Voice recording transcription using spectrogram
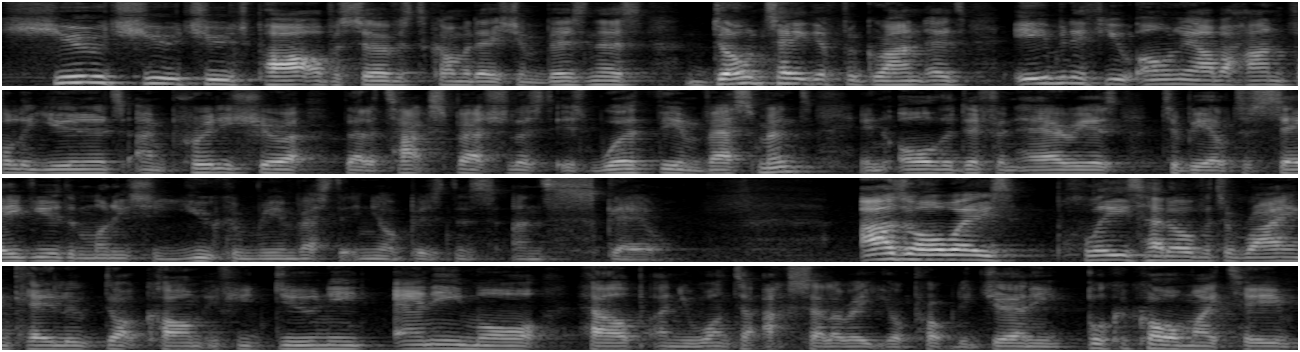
Huge, huge, huge part of a serviced accommodation business. Don't take it for granted. Even if you only have a handful of units, I'm pretty sure that a tax specialist is worth the investment in all the different areas to be able to save you the money so you can reinvest it in your business and scale. As always, please head over to ryanluke.com if you do need any more help and you want to accelerate your property journey. Book a call my team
